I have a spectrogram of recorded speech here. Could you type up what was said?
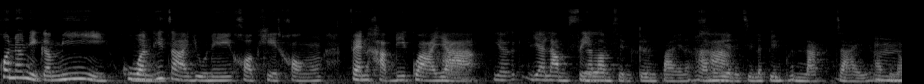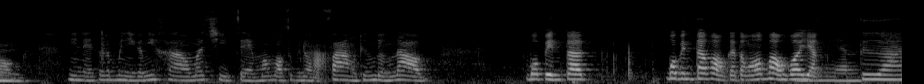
คนนั้นนี่กับมี่ควรอืมที่จะอยู่ในขอบเขตของแฟนคลับดีกว่าอย่าค่ะอย่าอย่าลำเซ็อย่าลำเสียนเกินไปนะคะค่ะไม่อยากให้ศิลปินเพิ่นนักใจค่ะพี่น้องมนี่แหละสำหรับวันนี้ก็มีข่าวมาชี้แจงมาบอกสุพี่น้องค่ะฟังถึงเรื่องราวบ่เป็นตา บ่เป็นตาบอกก็ต้องว่าบอกว่าอยากแม่นเตือน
